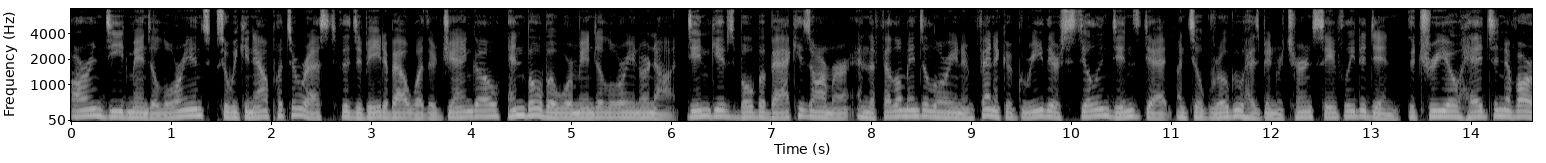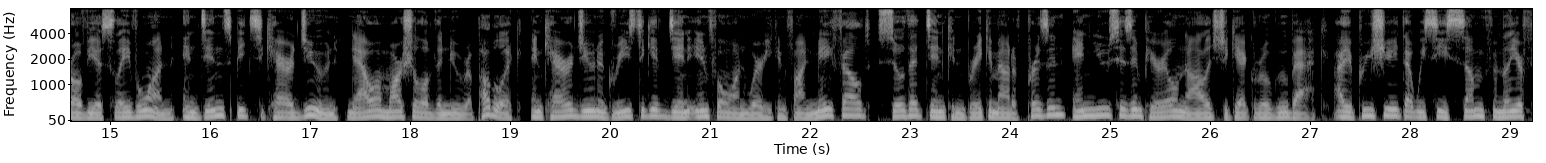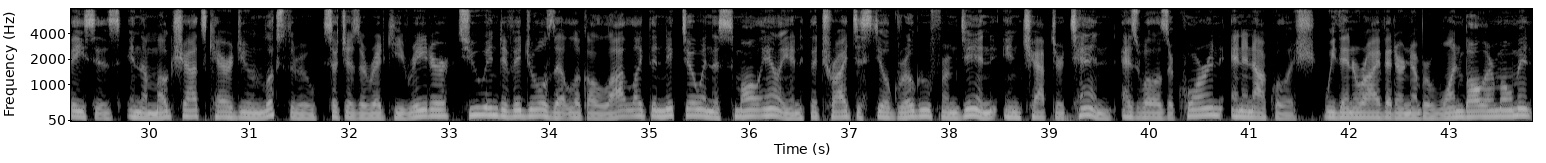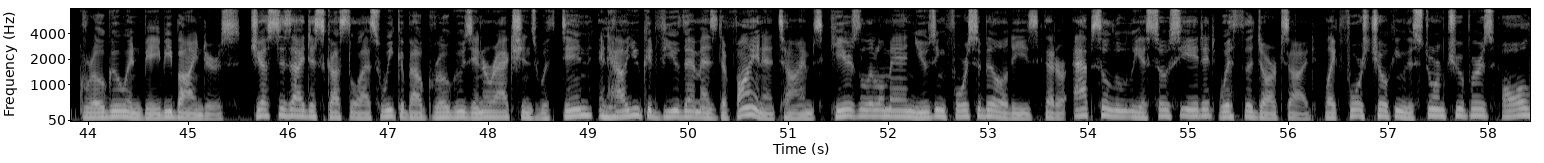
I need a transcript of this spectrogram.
are indeed Mandalorians, so we can now put to rest the debate about whether Jango and Boba were Mandalorian or not. Din gives Boba back his armor, and the fellow Mandalorian and Fennec agree they're still in Din's debt until Grogu has been returned safely to Din. The trio head to Navarro via Slave One, and Din speaks to Cara Dune, now a marshal of the New Republic, and Cara Dune agrees to give Din info on where he can find Mayfeld so that Din can break him out of prison and use his Imperial knowledge to get Grogu back. I appreciate that we see some familiar faces in the mugshots Cara Dune looks through, such as a Red Key Raider, two individuals that look a lot like the Nikto and the small alien that tried to steal Grogu from Din in Chapter 10, as well as a Quarren and an Aqualish. We then arrive at our number one baller moment, Grogu and Baby Binders. Just as I discussed last week about Grogu's interactions with Din and how you could view them as defiant at times, here's a Little Man using Force abilities that are absolutely associated with the dark side, like Force choking the stormtroopers, all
